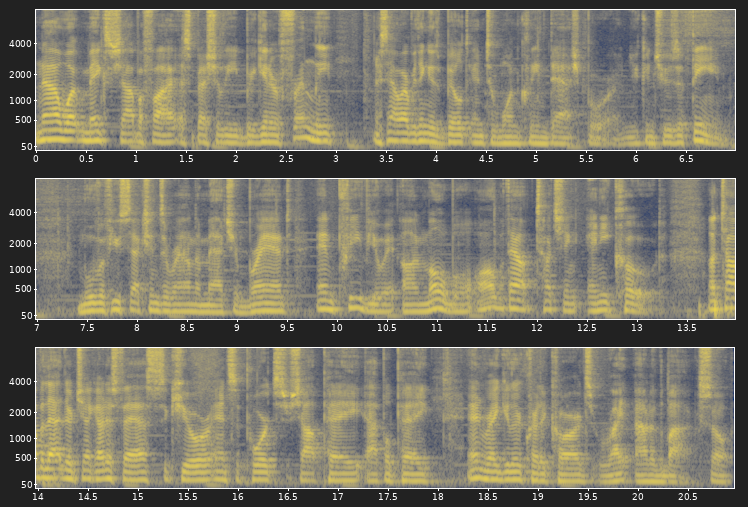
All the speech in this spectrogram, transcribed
Now, what makes Shopify especially beginner friendly is how everything is built into one clean dashboard. You can choose a theme, move a few sections around to match your brand, and preview it on mobile, all without touching any code. On top of that, their checkout is fast, secure, and supports Shop Pay, Apple Pay, and regular credit cards right out of the box. So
